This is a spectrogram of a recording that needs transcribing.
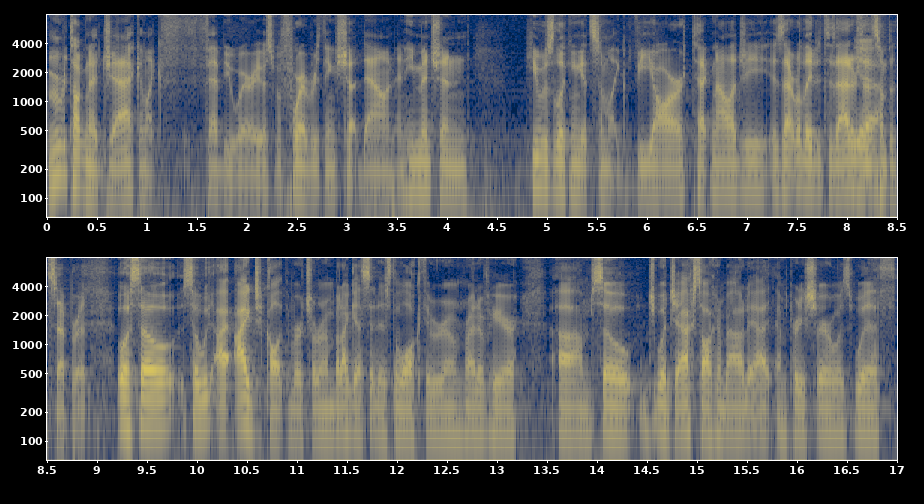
remember talking to Jack in like February. It was before everything shut down, and he mentioned he was looking at some like VR technology. Is that related to that, or is that something separate? Well, so so we I, I just call it the virtual room, but I guess it is the walkthrough room right over here. Um, so what Jack's talking about, I, I'm pretty sure was with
